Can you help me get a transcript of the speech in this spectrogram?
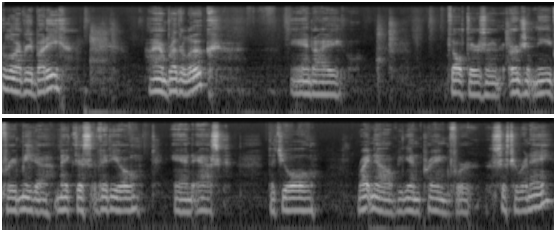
Hello, everybody. I am Brother Luke, and I felt there's an urgent need for me to make this video and ask that you all right now begin praying for Sister Renee.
